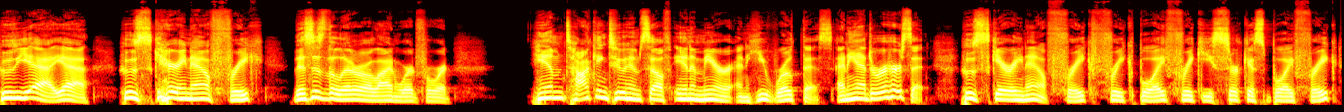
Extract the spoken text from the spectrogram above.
Who yeah, yeah. Who's scary now, freak? This is the literal line word for word. Him talking to himself in a mirror, and he wrote this, and he had to rehearse it. Who's scary now? Freak, freak boy, freaky circus boy, freak.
